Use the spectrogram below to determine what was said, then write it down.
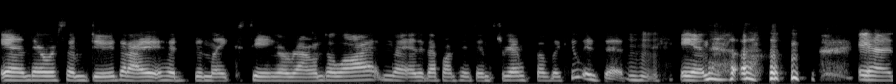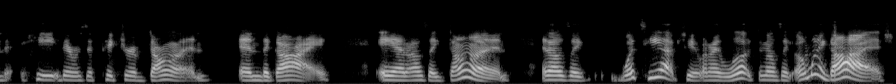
and there was some dude that I had been like seeing around a lot, and I ended up on his Instagram because I was like, "Who is this?" hmm And and he there was a picture of Don and the guy, and I was like, "Don," and I was like, "What's he up to?" And I looked, and I was like, "Oh my gosh."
